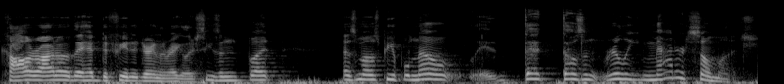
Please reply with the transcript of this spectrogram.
Colorado they had defeated during the regular season, but as most people know, that doesn't really matter so much.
